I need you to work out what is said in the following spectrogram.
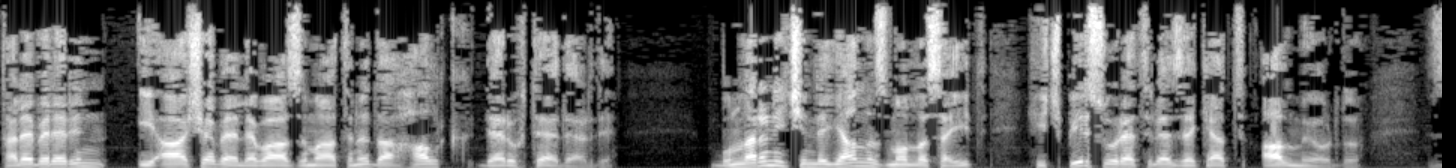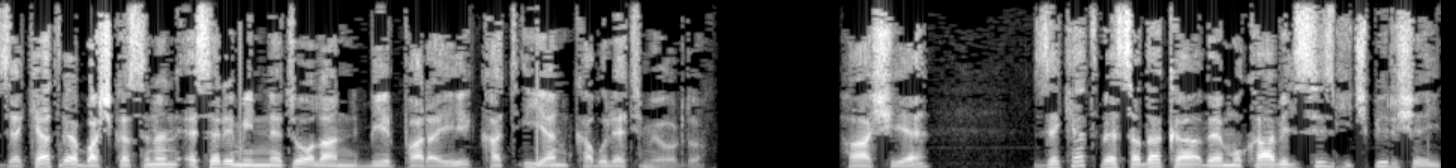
talebelerin iaşe ve levazımatını da halk deruhte ederdi. Bunların içinde yalnız Molla Said hiçbir suretle zekat almıyordu. Zekat ve başkasının eseri minneti olan bir parayı katiyen kabul etmiyordu. Haşiye zekat ve sadaka ve mukabilsiz hiçbir şey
